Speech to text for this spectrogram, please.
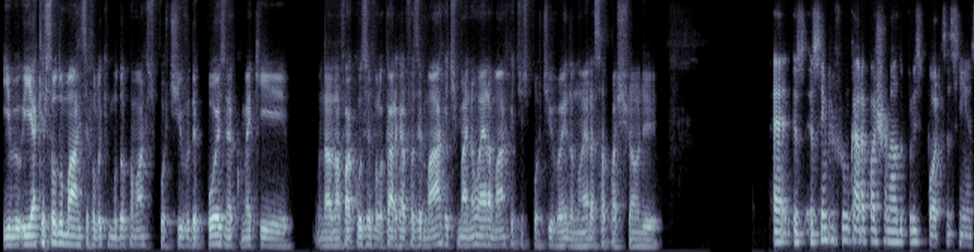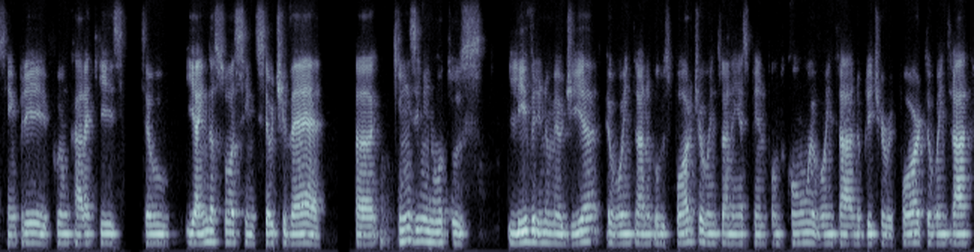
e, e, a questão do marketing, você falou que mudou para marketing esportivo depois, né? Como é que na, na faculdade você falou, cara, quero fazer marketing, mas não era marketing esportivo ainda, não era essa paixão de. É, eu, eu sempre fui um cara apaixonado por esportes, assim, eu sempre fui um cara que se eu, e ainda sou assim, se eu tiver uh, ah, 15 minutos livre no meu dia, eu vou entrar no Globo Esporte, eu vou entrar na ESPN.com, eu vou entrar no Bleacher Report, eu vou entrar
